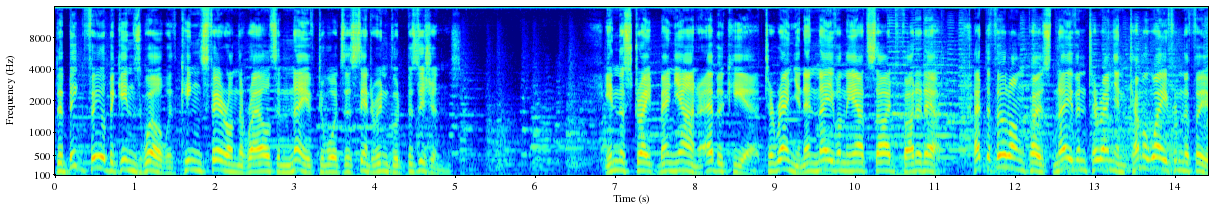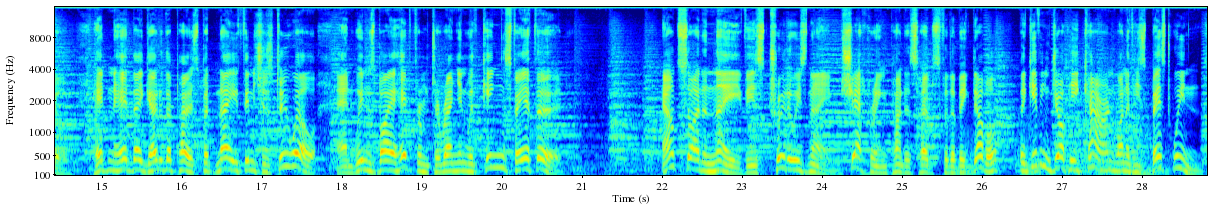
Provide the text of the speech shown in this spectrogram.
The big field begins well with King's Fair on the rails and Knave towards the centre in good positions. In the straight, Manyana, Abukir, Taranyan and Knave on the outside fight it out. At the furlong post, Knave and Taranyan come away from the field. Head and head they go to the post, but Knave finishes too well and wins by a head from Taranyan with King's Fair third. Outside a Knave is true to his name, shattering punters' hopes for the big double, but giving jockey Curran one of his best wins.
